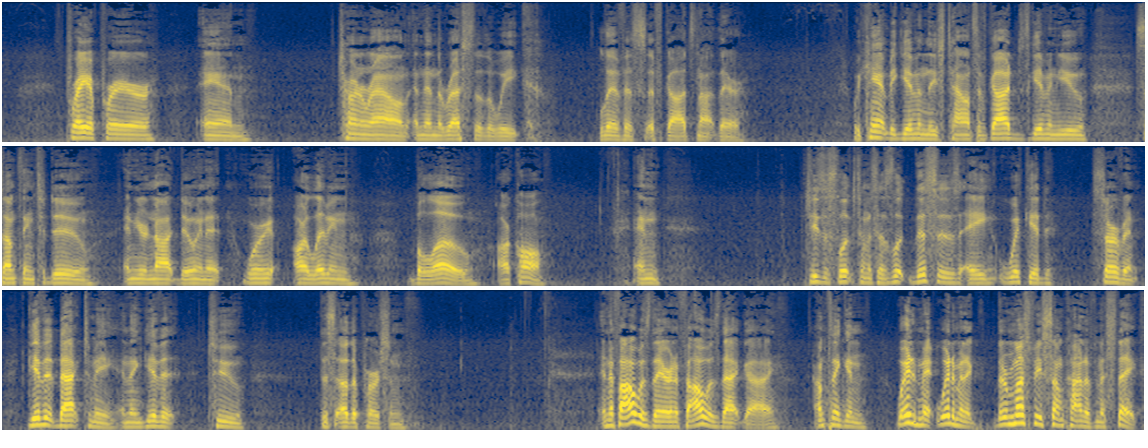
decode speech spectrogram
pray a prayer, and turn around and then the rest of the week live as if God's not there. We can't be given these talents. If God's given you something to do and you're not doing it, we are living below our call. And Jesus looks to him and says, Look, this is a wicked servant. Give it back to me, and then give it to this other person. And if I was there and if I was that guy, I'm thinking, wait a minute, wait a minute, there must be some kind of mistake.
